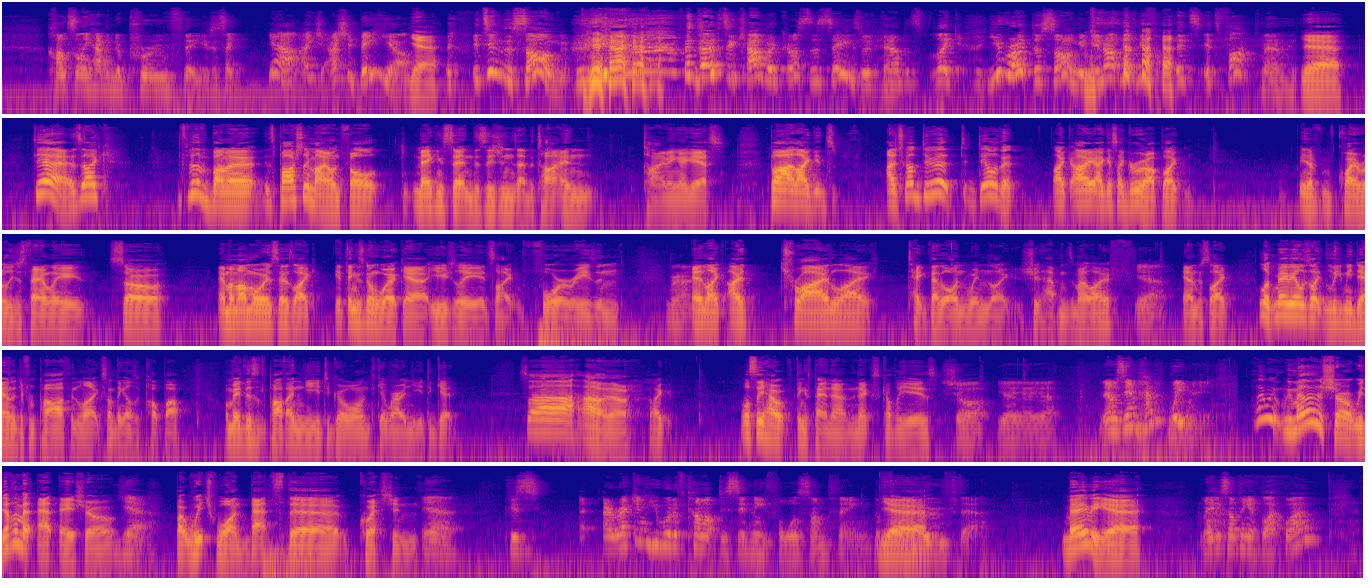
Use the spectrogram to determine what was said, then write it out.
constantly having to prove that you're just like, yeah, I, sh- I should be here. Yeah. It's in the song. Yeah. For those who come across the seas, we've found this. Like, you wrote the song and you're not letting me. It's, it's fucked, man. Yeah. Yeah, it's like it's a bit of a bummer. It's partially my own fault making certain decisions at the time and timing, I guess. But like it's I just got to do it, deal with it. Like I I guess I grew up like in a quite a religious family, so and my mom always says like if things don't work out, usually it's like for a reason. Right. And like I try to like take that on when like shit happens in my life. yeah. And I'm just like, look, maybe it'll just like lead me down a different path and like something else will pop up. Or maybe this is the path I need to go on to get where I need to get. So, uh, I don't know. Like, we'll see how things pan out in the next couple of years. Sure. Yeah, yeah, yeah. Now, Zim, how did we meet? I think we, we met at a show. We definitely met at a show. Yeah. But which one? That's the question. Yeah. Because I reckon you would have come up to Sydney for something before Yeah. you moved there. Maybe, yeah. Maybe something at Blackwire?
